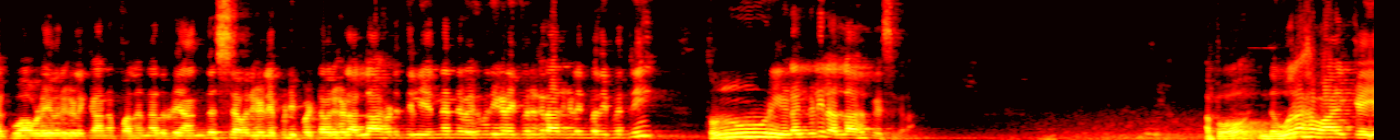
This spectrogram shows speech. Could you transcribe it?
தக்குவா உடையவர்களுக்கான பலன் அதனுடைய அந்தஸ்து அவர்கள் எப்படிப்பட்டவர்கள் அல்லாஹிடத்தில் என்னென்ன வெகுமதிகளை பெறுகிறார்கள் என்பதை பற்றி தொண்ணூறு இடங்களில் அல்லாஹ் பேசுகிறான். அப்போ இந்த உலக வாழ்க்கை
